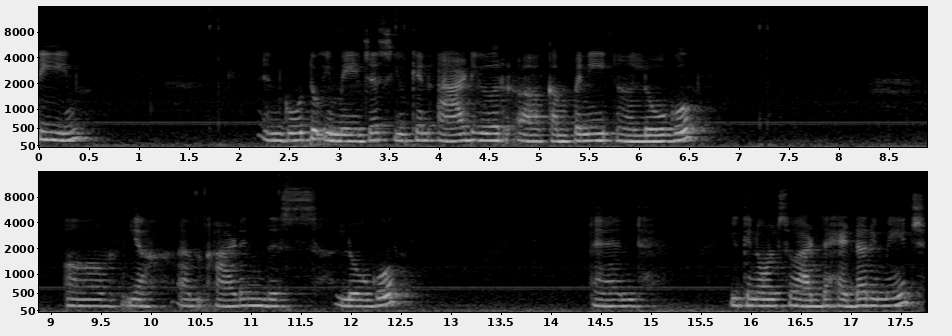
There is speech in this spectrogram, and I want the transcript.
theme and go to images you can add your uh, company logo Um, yeah I'm adding this logo. And you can also add the header image.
